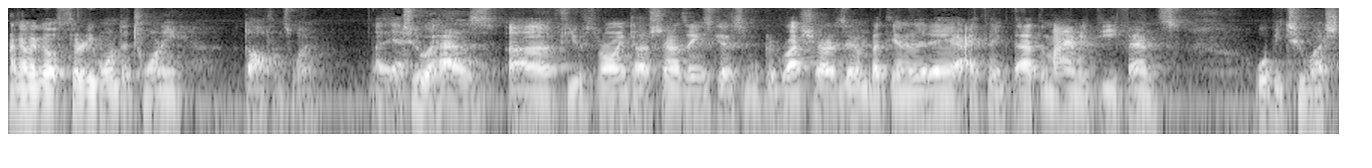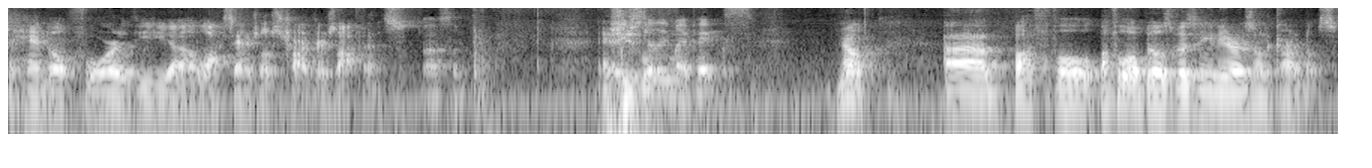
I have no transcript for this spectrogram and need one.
I'm gonna go 31 to 20. Dolphins win. I think Yeah. Tua has a few throwing touchdowns. I think he's getting some good rush yards in. But at the end of the day, I think that the Miami defense will be too much to handle for the uh, Los Angeles Chargers offense. Awesome. And Are you she's stealing my picks? no. Uh, Buffalo Buffalo Bills visiting the Arizona Cardinals.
